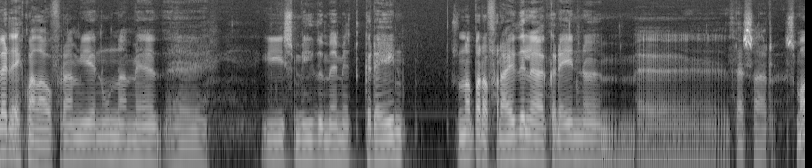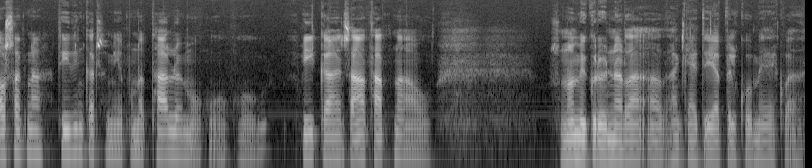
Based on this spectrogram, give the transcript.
verði eitthvað áfram, ég er núna með uh, í smíðu með mitt grein svona bara fræðilega greinum e, þessar smásagna týðingar sem ég er búin að tala um og, og, og vika eins að þarna og svona mjög grunar það að það geti jafnvel komið eitthvað,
